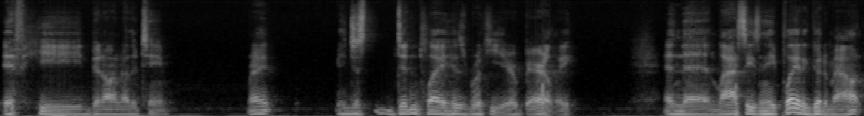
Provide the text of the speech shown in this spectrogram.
if he'd been on another team, right? He just didn't play his rookie year, barely. And then last season, he played a good amount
